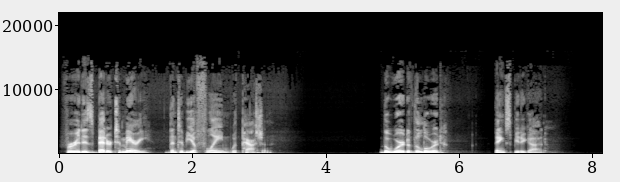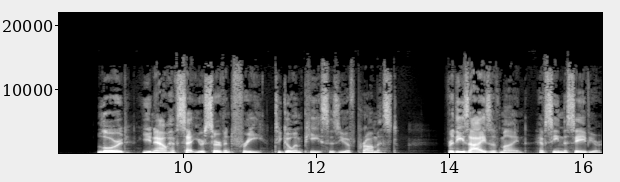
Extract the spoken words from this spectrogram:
for it is better to marry than to be aflame with passion. The Word of the Lord. Thanks be to God. Lord, you now have set your servant free to go in peace as you have promised. For these eyes of mine have seen the Savior,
